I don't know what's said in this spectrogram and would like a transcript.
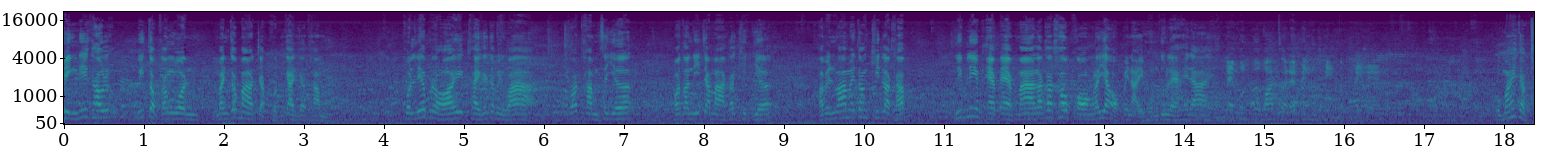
สิ่งที่เขาวิตกกังวลมันก็มาจากผลการกระทำคนเรียบร้อยใครก็จะไปว่าว่าทำซะเยอะ พอตอนนี้จะมาก็คิดเยอะ เอาเป็นว่าไม่ต้องคิดหรอกครับ รีบๆแอบแอบๆมาแล้วก็เข้ากองแล้วอย่าออกไปไหนผมดูแลให้ได้หลายคนกลัวว่าจะได้เป็นลูกเห็นกับไทยแลนด์ ผมว่าให้จับฉ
